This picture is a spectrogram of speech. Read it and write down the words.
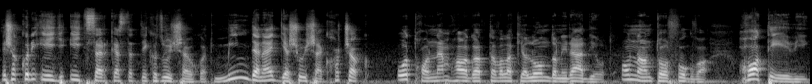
És akkor így, így szerkesztették az újságokat. Minden egyes újság, ha csak otthon nem hallgatta valaki a londoni rádiót, onnantól fogva hat évig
